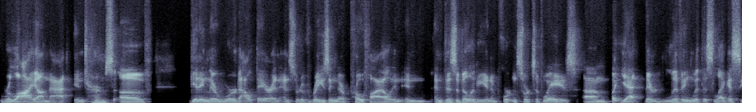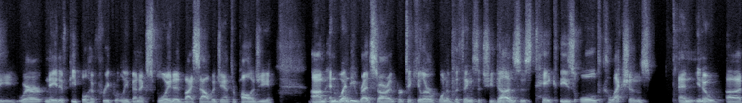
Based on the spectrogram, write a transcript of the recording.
rely on that in terms of getting their word out there and, and sort of raising their profile in, in, and visibility in important sorts of ways. Um, but yet they're living with this legacy where Native people have frequently been exploited by salvage anthropology. Um, and Wendy Red Star, in particular, one of the things that she does is take these old collections and, you know, uh,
